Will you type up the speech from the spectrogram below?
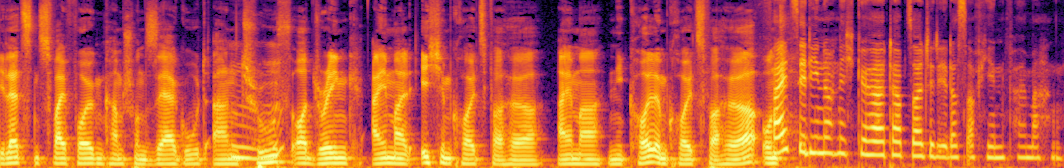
Die letzten zwei Folgen kamen schon sehr gut an. Truth or Drink. Einmal ich im Kreuzverhör, einmal Nicole im Kreuzverhör. Und Falls ihr die noch nicht gehört habt, solltet ihr das auf jeden Fall machen.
